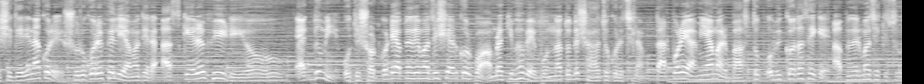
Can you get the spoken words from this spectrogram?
বেশি দেরি না করে শুরু করে ফেলি আমাদের আজকের ভিডিও। একদমই, অতি শর্টকাটে আপনাদের মাঝে শেয়ার করব, আমরা কীভাবে বন্যার্থদের সাহায্য করেছিলাম। তারপরে আমি আমার বাস্তব অভিজ্ঞতা থেকে আপনাদের মাঝে কিছু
